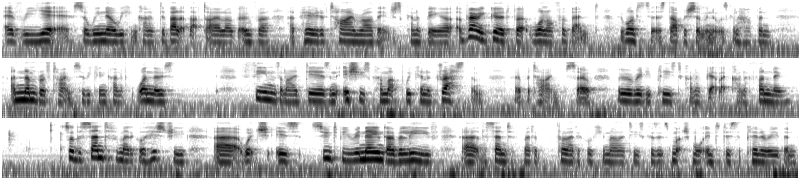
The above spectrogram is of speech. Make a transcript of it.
every year. So we know we can kind of develop that dialogue over a period of time rather than just kind of being a, a very good but one off event. We wanted to establish something that was going to happen a number of times so we can kind of, when those themes and ideas and issues come up, we can address them over time. So we were really pleased to kind of get that kind of funding. So the Centre for Medical History, uh, which is soon to be renamed, I believe, uh, the Centre for, Medi- for Medical Humanities, because it's much more interdisciplinary than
